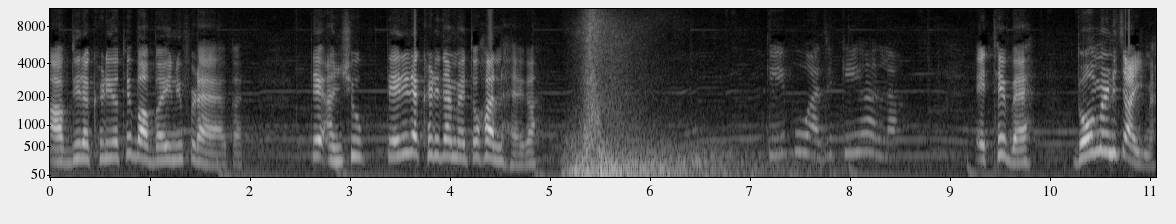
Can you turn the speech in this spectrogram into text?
ਆਪਦੀ ਰੱਖੜੀ ਉੱਥੇ ਬਾਬਾ ਹੀ ਨਹੀਂ ਫੜਾਇਆ ਕਰ। ਤੇ ਅੰਸ਼ੂ ਤੇਰੀ ਰੱਖੜੀ ਦਾ ਮੇਰੇ ਤੋਂ ਹੱਲ ਹੈਗਾ। ਕੀ ਭੂਆ ਜੀ ਕੀ ਹਾਲ ਆ? ਇੱਥੇ ਬਹਿ। 2 ਮਿੰਟ ਚ ਆਈ ਮੈਂ।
